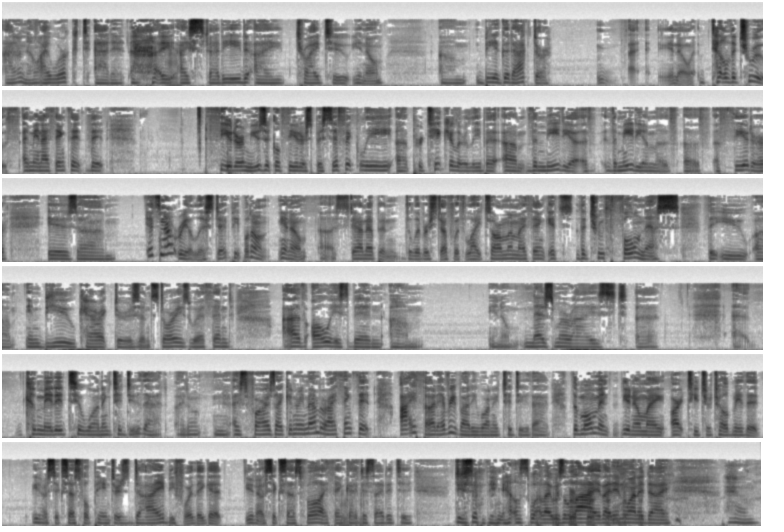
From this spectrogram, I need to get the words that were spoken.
I don't know. I worked at it. I, I studied. I tried to, you know, um, be a good actor. I- You know, tell the truth. I mean, I think that that theater, musical theater specifically, uh, particularly, but um, the media, of, the medium of, of, of theater is. Um, it's not realistic. People don't, you know, uh, stand up and deliver stuff with lights on them. I think it's the truthfulness that you um, imbue characters and stories with. And I've always been, um, you know, mesmerized, uh, uh, committed to wanting to do that. I don't, you know, as far as I can remember, I think that I thought everybody wanted to do that. The moment, you know, my art teacher told me that, you know, successful painters die before they get, you know, successful, I think I decided to do something else while I was alive. I didn't want to die. Um,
